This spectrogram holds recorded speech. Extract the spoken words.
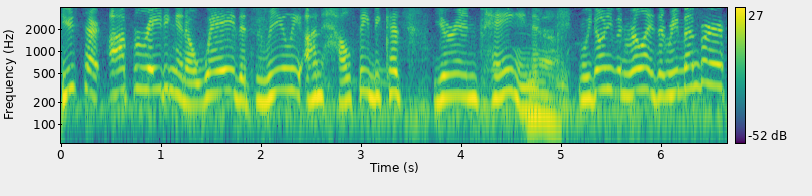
you start operating in a way that's really unhealthy because you're in pain. Yeah. We don't even realize it. Remember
